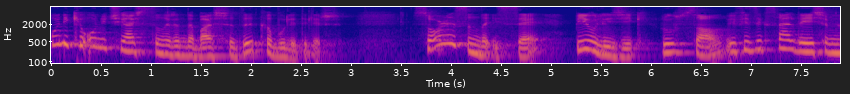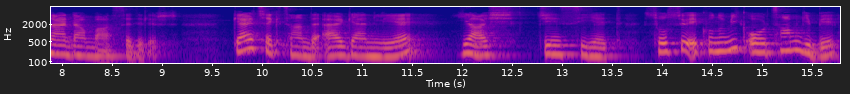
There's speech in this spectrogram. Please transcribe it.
12-13 yaş sınırında başladığı kabul edilir. Sonrasında ise biyolojik, ruhsal ve fiziksel değişimlerden bahsedilir. Gerçekten de ergenliğe yaş, cinsiyet, sosyoekonomik ortam gibi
